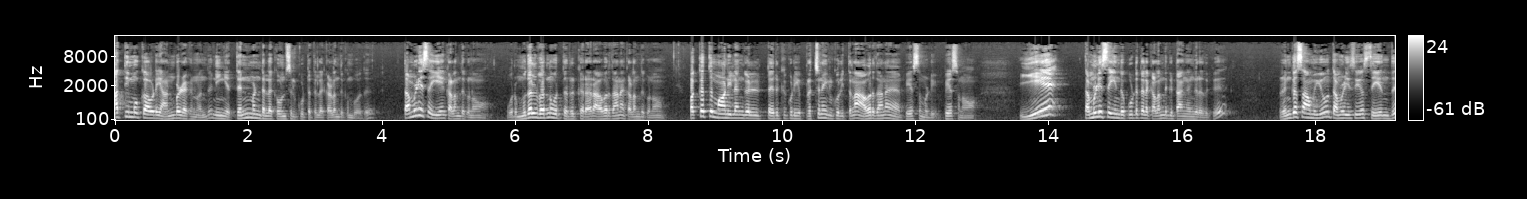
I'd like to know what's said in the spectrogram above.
அதிமுகவுடைய அன்பழகன் வந்து நீங்க தென்மண்டல கவுன்சில் கூட்டத்தில் கலந்துக்கும் போது தமிழிசை ஏன் கலந்துக்கணும்? ஒரு முதல்வர்னு ஒருத்தர் இருக்கிறார் அவர் தானே கலந்துக்கணும். பக்கத்து மாநிலங்கள்கிட்ட இருக்கக்கூடிய பிரச்சனைகள் குறித்தெல்லாம் அவர் தானே பேச முடியும் பேசணும். ஏன் தமிழிசை இந்த கூட்டத்தில் கலந்துக்கிட்டாங்கங்கிறதுக்கு ரெங்கசாமியும் தமிழிசையும் சேர்ந்து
